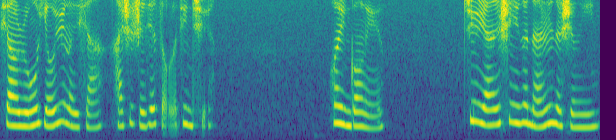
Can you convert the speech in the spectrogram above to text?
小茹犹豫了一下，还是直接走了进去。欢迎光临。居然是一个男人的声音，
